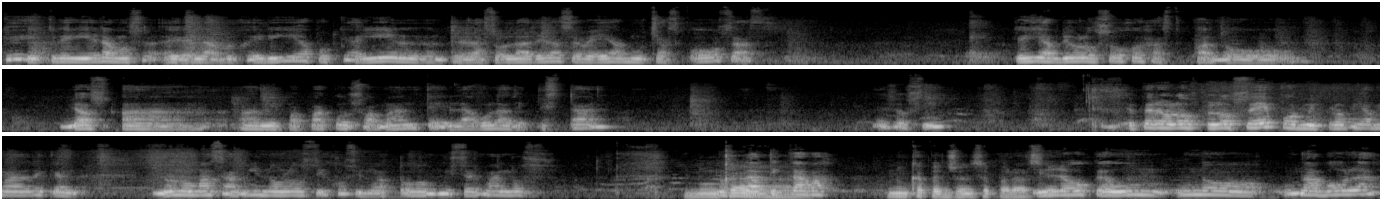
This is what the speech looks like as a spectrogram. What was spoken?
que creyéramos en la brujería, porque ahí en- entre las soladeras se veían muchas cosas ella abrió los ojos hasta cuando vio a, a- mi papá con su amante en la bola de cristal. Eso sí. Pero lo, lo sé por mi propia madre, que no nomás a mí no los dijo, sino a todos mis hermanos. Y Nos nunca, platicaba. nunca pensó en separarse. Y luego que un, uno, una bola,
